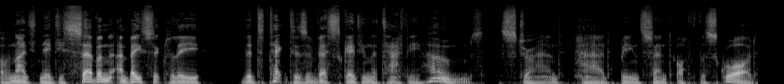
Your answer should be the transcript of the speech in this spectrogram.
of 1987, and basically the detectives investigating the Taffy Holmes strand had been sent off the squad.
